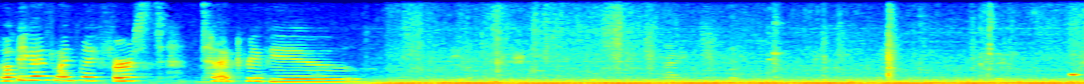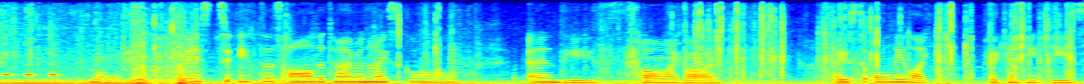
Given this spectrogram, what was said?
hope you guys liked my first tech review. I used to eat this all the time in high school. And these. Oh my god. I used to only like pick and eat these.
